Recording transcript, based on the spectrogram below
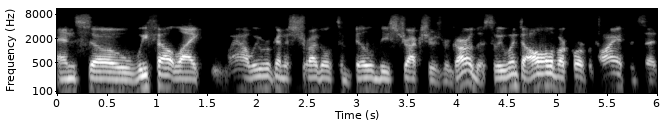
And so we felt like, wow, we were going to struggle to build these structures regardless. So we went to all of our corporate clients and said,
